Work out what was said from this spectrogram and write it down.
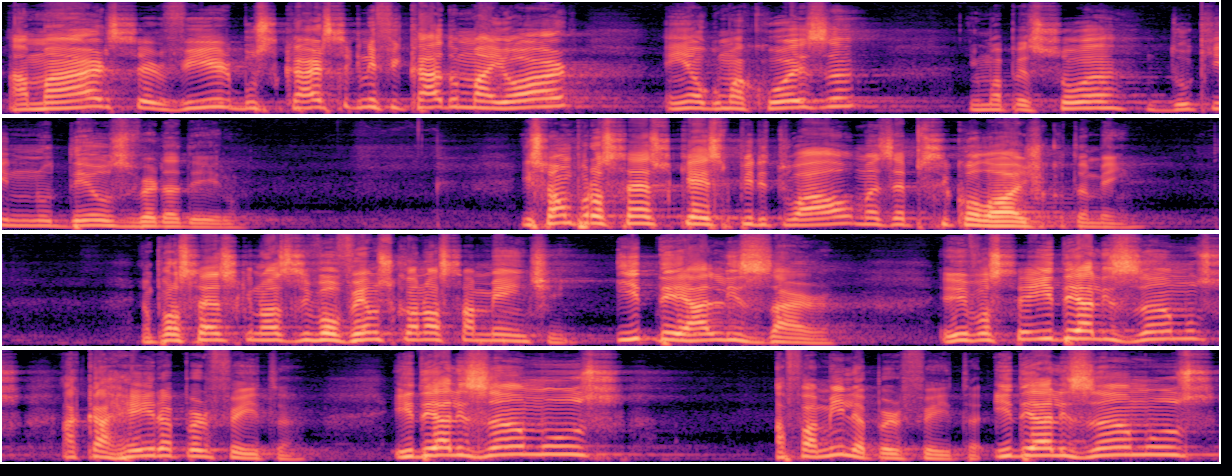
amar, servir, buscar significado maior em alguma coisa, em uma pessoa, do que no Deus verdadeiro. Isso é um processo que é espiritual, mas é psicológico também. É um processo que nós desenvolvemos com a nossa mente, idealizar. Eu e você idealizamos a carreira perfeita, idealizamos a família perfeita, idealizamos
